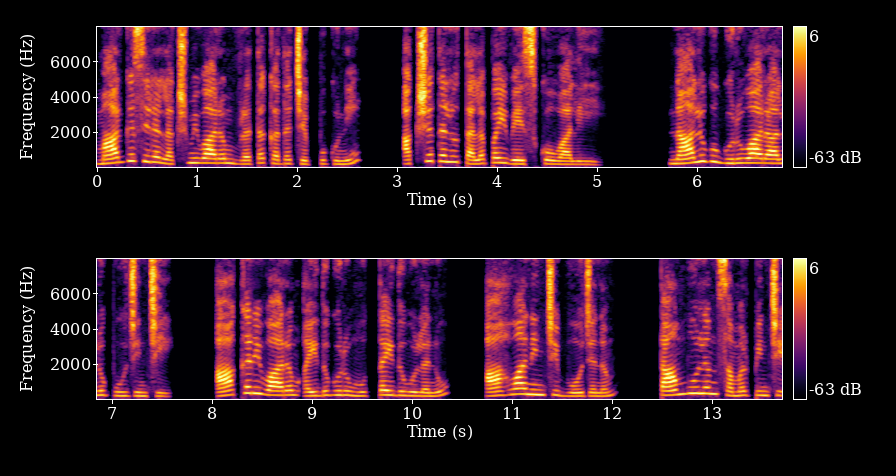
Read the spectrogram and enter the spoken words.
మార్గశిర లక్ష్మివారం వ్రత కథ చెప్పుకుని అక్షతలు తలపై వేసుకోవాలి. నాలుగు గురువారాలు పూజించి ఆఖరి వారం ఐదుగురు ముత్తైదువులను ఆహ్వానించి భోజనం తాంబూలం సమర్పించి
